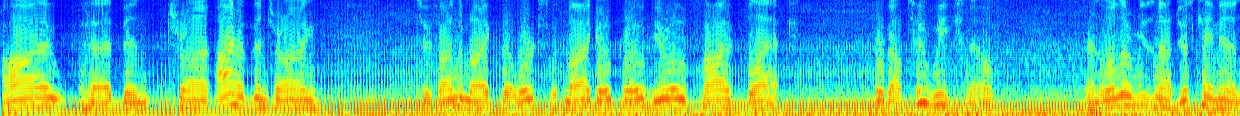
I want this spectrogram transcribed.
I had been trying, I have been trying to find a mic that works with my GoPro Hero 5 Black for about two weeks now. And the one that I'm using now just came in.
